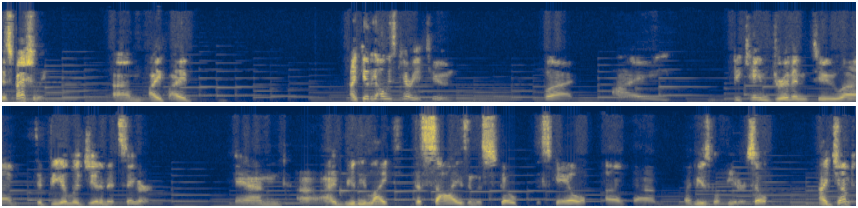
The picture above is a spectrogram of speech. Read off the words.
especially. Um, I, I I could always carry a tune, but I became driven to uh, to be a legitimate singer, and uh, I really liked the size and the scope, the scale of um, of musical theater. So I jumped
